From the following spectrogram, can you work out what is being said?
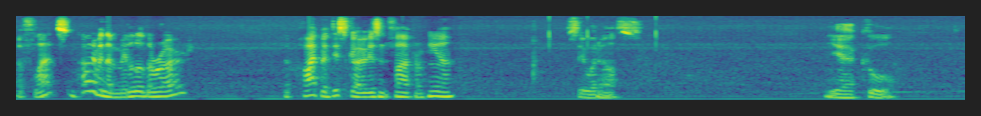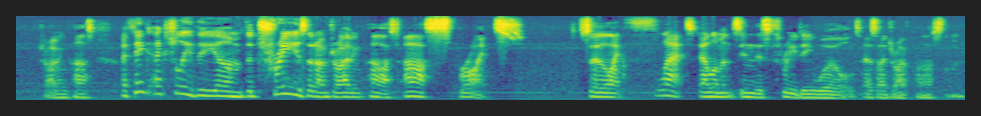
of flats. I'm kind of in the middle of the road. The Piper Disco isn't far from here. see what else. Yeah, cool. Driving past. I think actually the um, the trees that I'm driving past are sprites. So they're like flat elements in this 3D world as I drive past them.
